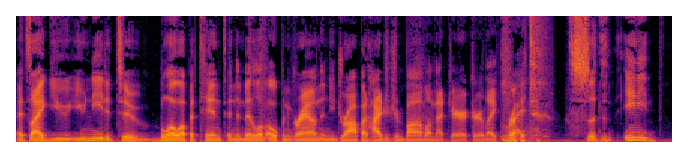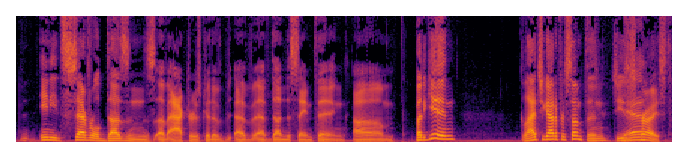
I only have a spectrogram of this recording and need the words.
It's like you you needed to blow up a tent in the middle of open ground, and you drop a hydrogen bomb on that character. Like Right. so any any several dozens of actors could have have, have done the same thing. Um, but again, glad you got it for something. Jesus Yeah. Christ.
